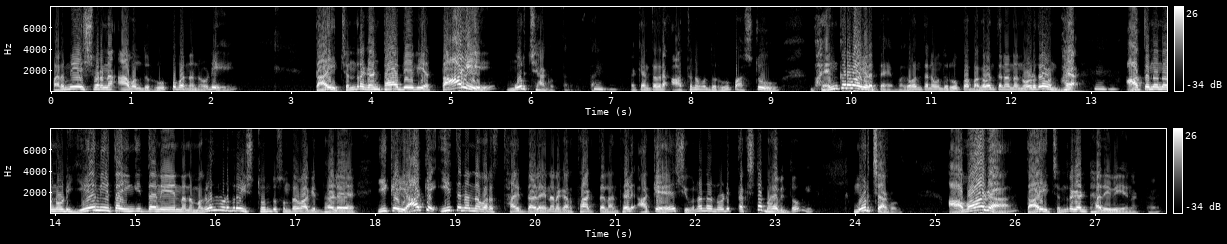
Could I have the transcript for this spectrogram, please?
ಪರಮೇಶ್ವರನ ಆ ಒಂದು ರೂಪವನ್ನ ನೋಡಿ ತಾಯಿ ಚಂದ್ರಘಂಠಾ ದೇವಿಯ ತಾಯಿ ಮೂರ್ಛೆ ಆಗೋಗ್ತಾಳೆ ತಾಯಿ. ಯಾಕೆಂತಂದ್ರೆ ಆತನ ಒಂದು ರೂಪ ಅಷ್ಟು ಭಯಂಕರವಾಗಿರುತ್ತೆ. ಭಗವಂತನ ಒಂದು ರೂಪ ಭಗವಂತನನ್ನ ನೋಡಿದ್ರೆ ಒಂದು ಭಯ. ಆತನನ್ನ ನೋಡಿ ಏನ್ ಈತ ಹಿಂಗಿದ್ದಾನೆ ನನ್ನ ಮಗಳನ್ನ ನೋಡಿದ್ರೆ ಇಷ್ಟೊಂದು ಸುಂದರವಾಗಿದ್ದಾಳೆ ಈಕೆ ಯಾಕೆ ಈತನನ್ನ ವರೆಸ್ತಾ ಇದ್ದಾಳೆ ನನಗೆ ಅರ್ಥ ಆಗ್ತಾ ಅಂತ ಹೇಳಿ ಆಕೆ ಶಿವನನ್ನ ನೋಡಿದ ತಕ್ಷಣ ಭಯ ಬಿದ್ದೋಗಿ ಮೂರ್ಛೆ ಆಗೋದು. ಆವಾಗ ತಾಯಿ ಚಂದ್ರಘಂಟಾದೇವಿ ಏನಾಗ್ತಾಳೆ?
